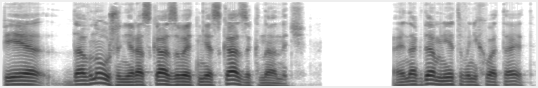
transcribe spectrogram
Пе давно уже не рассказывает мне сказок на ночь, а иногда мне этого не хватает.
